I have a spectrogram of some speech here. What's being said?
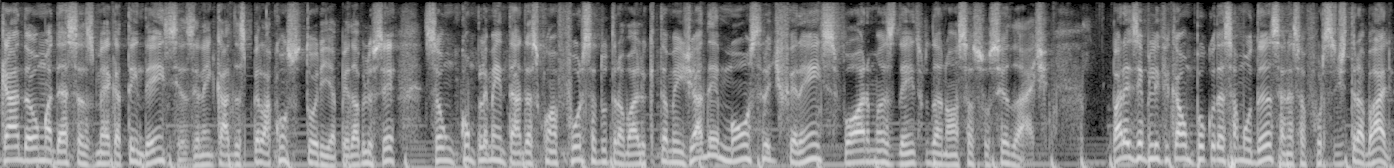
Cada uma dessas mega tendências elencadas pela consultoria PwC são complementadas com a força do trabalho que também já demonstra diferentes formas dentro da nossa sociedade. Para exemplificar um pouco dessa mudança nessa força de trabalho,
